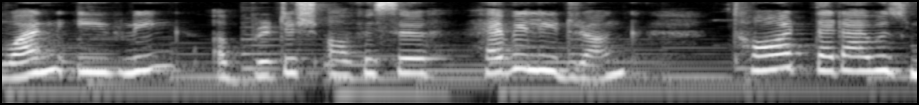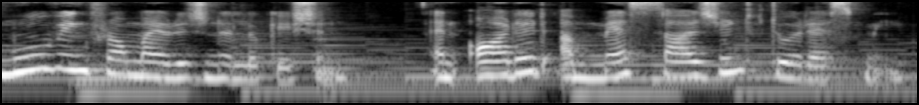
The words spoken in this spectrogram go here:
one evening a British officer heavily drunk thought that I was moving from my original location and ordered a mess sergeant to arrest me.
